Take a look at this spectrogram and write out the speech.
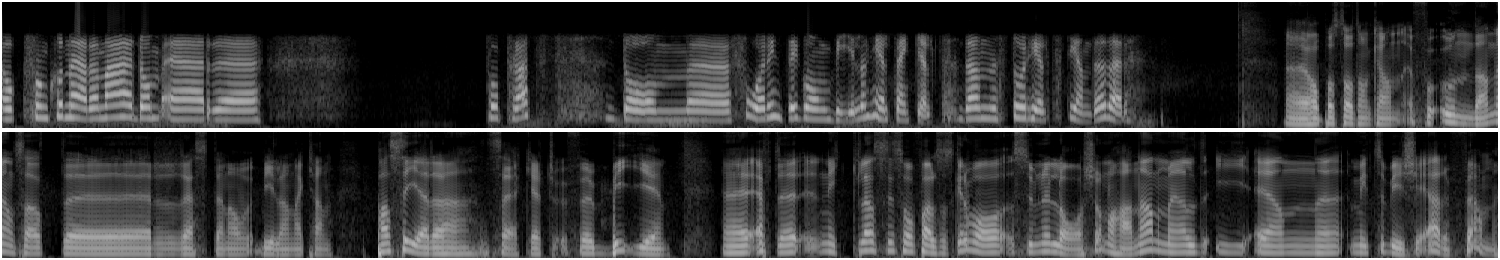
Och funktionärerna, de är eh, på plats. De eh, får inte igång bilen helt enkelt. Den står helt stendöd där. Eh, Jag hoppas då att de kan få undan den så att eh, resten av bilarna kan passera säkert förbi. Efter Niklas i så fall så ska det vara Sune Larsson och han är anmäld i en Mitsubishi R5.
